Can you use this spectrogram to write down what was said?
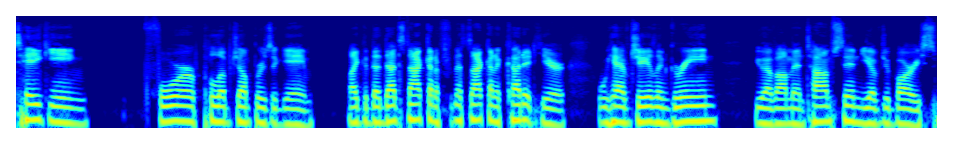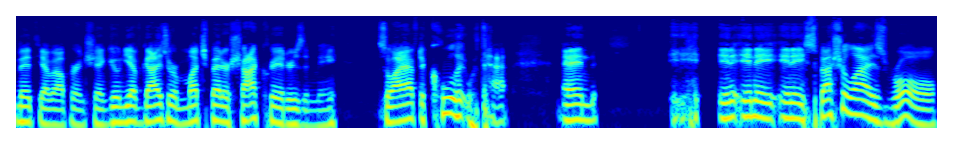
taking four pull up jumpers a game. Like that, that's not gonna, that's not gonna cut it here. We have Jalen Green you have Amen Thompson. You have Jabari Smith. You have Alperen Sengun. You have guys who are much better shot creators than me. So I have to cool it with that. And in in a in a specialized role,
